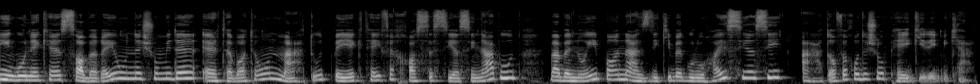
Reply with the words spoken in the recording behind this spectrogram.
این گونه که سابقه اون نشون میده ارتباط اون محدود به یک طیف خاص سیاسی نبود و به نوعی با نزدیکی به گروه های سیاسی اهداف خودش رو پیگیری می‌کرد.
